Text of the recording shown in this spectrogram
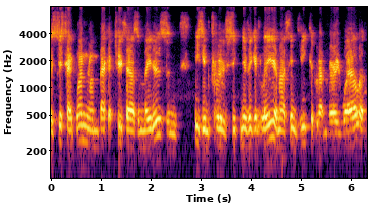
has just had one run back at 2,000 metres and he's improved significantly and I think he could run very well and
